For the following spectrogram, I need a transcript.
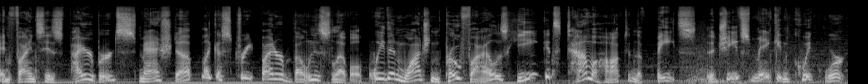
and finds his Firebird smashed up like a Street Fighter bonus level. We then watch and profile as he gets tomahawked in the face. The Chief's making quick work,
